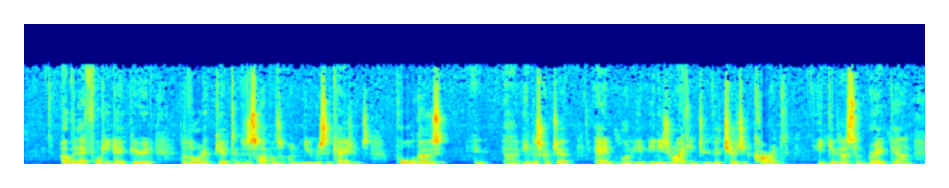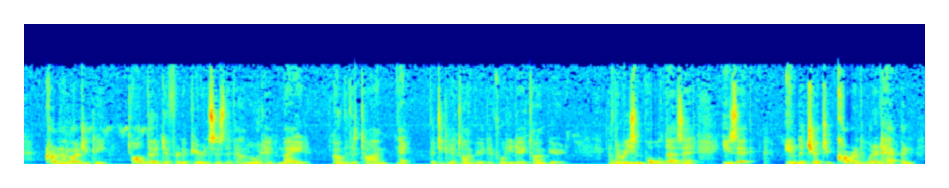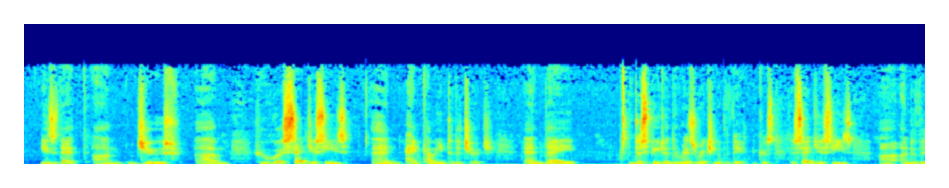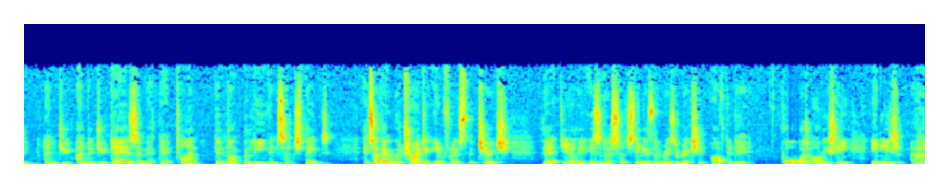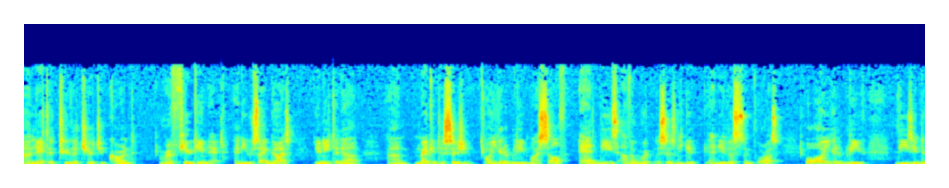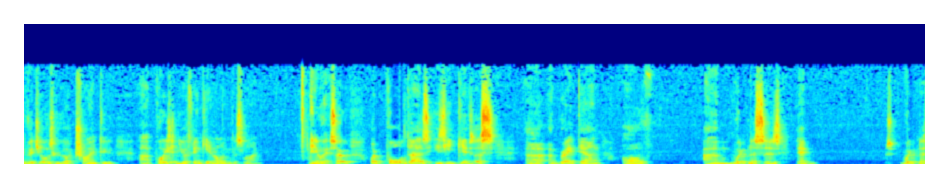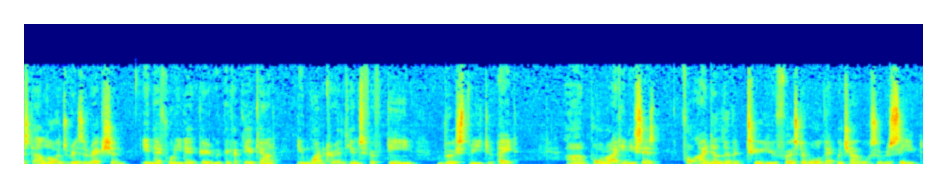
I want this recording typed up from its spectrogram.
over that 40 day period, the Lord appeared to the disciples on numerous occasions. Paul goes in, uh, in the scripture and well, in, in his writing to the church at Corinth, he gives us a breakdown chronologically of the different appearances that our Lord had made over the time that particular time period, the 40 day time period. Now, the reason Paul does that is that in the church of Corinth, what had happened is that um, Jews um, who were Sadducees and had come into the church, and they disputed the resurrection of the dead because the Sadducees, uh, under the under Judaism at that time, did not believe in such things, and so they were trying to influence the church that you know there is no such thing as the resurrection of the dead. Paul was obviously in his uh, letter to the church at Corinth refuting that, and he was saying, guys, you need to now um, make a decision. Are you going to believe myself and these other witnesses, and he, get, and he lists them for us, or are you going to believe these individuals who are trying to uh, poison your thinking along this line? Anyway, so what Paul does is he gives us uh, a breakdown of um, witnesses that witnessed our Lord's resurrection in that 40 day period. We pick up the account in 1 Corinthians 15, verse 3 to 8. Uh, Paul writing, he says, For I delivered to you first of all that which I also received,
